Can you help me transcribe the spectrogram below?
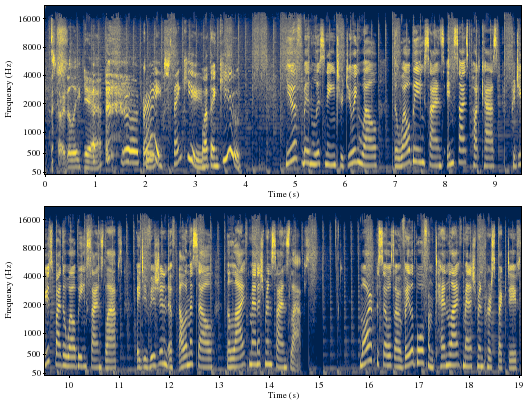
totally. Yeah. Oh, cool. Great. Thank you. Well, thank you. You have been listening to Doing Well, the Wellbeing Science Insights podcast produced by the Wellbeing Science Labs, a division of LMSL, the Life Management Science Labs. More episodes are available from 10 life management perspectives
